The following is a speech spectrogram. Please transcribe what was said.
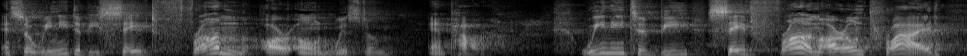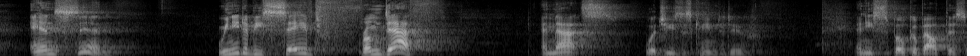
And so we need to be saved from our own wisdom and power. We need to be saved from our own pride and sin. We need to be saved from death. And that's what Jesus came to do. And he spoke about this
